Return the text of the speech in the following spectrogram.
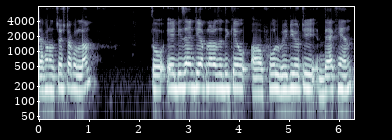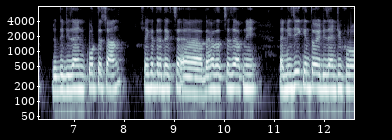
দেখানোর চেষ্টা করলাম। তো এই ডিজাইনটি আপনারা যদি কেউ ফুল ভিডিওটি দেখেন, যদি ডিজাইন করতে চান, সেক্ষেত্রে দেখছে দেখা যাচ্ছে যে আপনি নিজেই কিন্তু এই ডিজাইনটি পুরো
